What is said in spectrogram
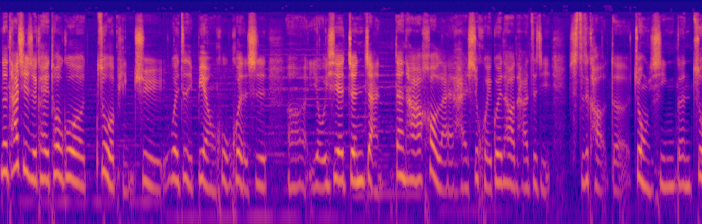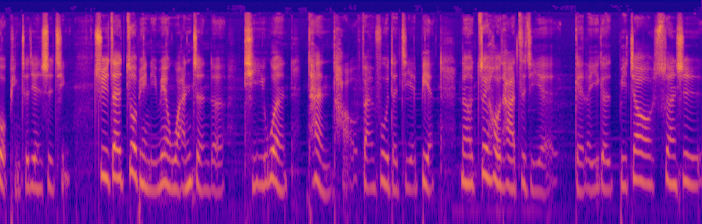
那他其实可以透过作品去为自己辩护，或者是呃有一些征战，但他后来还是回归到他自己思考的重心跟作品这件事情，去在作品里面完整的提问、探讨、反复的结辩。那最后他自己也给了一个比较算是。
